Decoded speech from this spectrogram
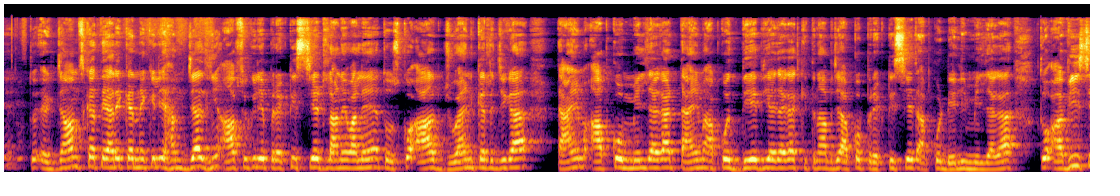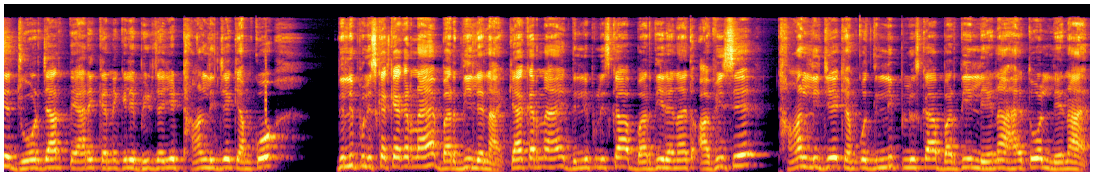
तो एग्ज़ाम्स का तैयारी करने के लिए हम जल्द ही आप सबके लिए प्रैक्टिस सेट लाने वाले हैं। तो उसको आप ज्वाइन कर लीजिएगा। टाइम आपको मिल जाएगा। टाइम आपको दे दिया जाएगा। कितना बजे आपको प्रैक्टिस सेट आपको डेली मिल जाएगा। तो अभी से जोरदार तैयारी करने के लिए भीड़ जाइए। ठान लीजिए कि हमको दिल्ली पुलिस का क्या करना है? वर्दी लेना है। क्या करना है? दिल्ली पुलिस का वर्दी लेना है। तो अभी से ठान लीजिए कि हमको दिल्ली पुलिस का वर्दी लेना है तो लेना है।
